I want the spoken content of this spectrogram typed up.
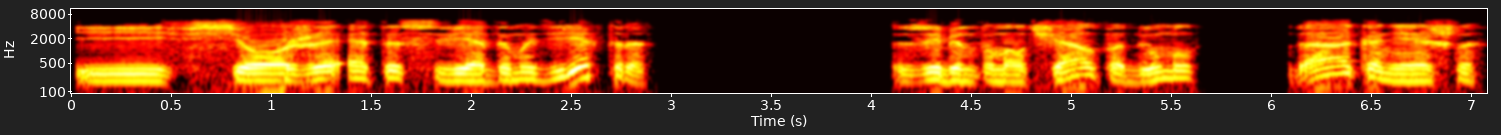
И все же это сведомо директора? Зыбин помолчал, подумал. Да, конечно.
